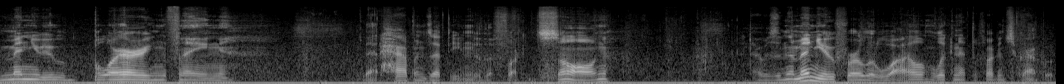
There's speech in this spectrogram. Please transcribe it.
menu blaring thing that happens at the end of the fucking song. And I was in the menu for a little while looking at the fucking scrapbook.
